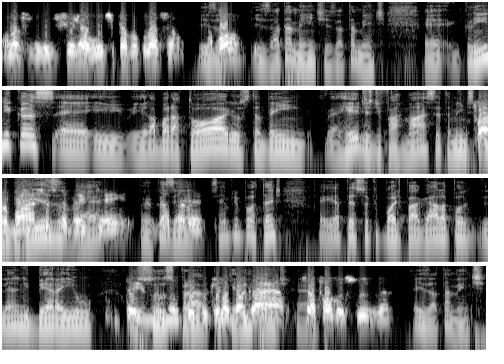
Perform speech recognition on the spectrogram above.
a nossa vida seja útil para a população. Tá Exa tá bom? Exatamente, exatamente. É, clínicas é, e, e, laboratórios, também é, redes de farmácia também disponibilizam. também é, tem. É, sempre importante. Aí a pessoa que pode pagar, ela né, libera aí o, tem, o SUS para. Porque não pagar, é, só folga o SUS, né? Exatamente.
